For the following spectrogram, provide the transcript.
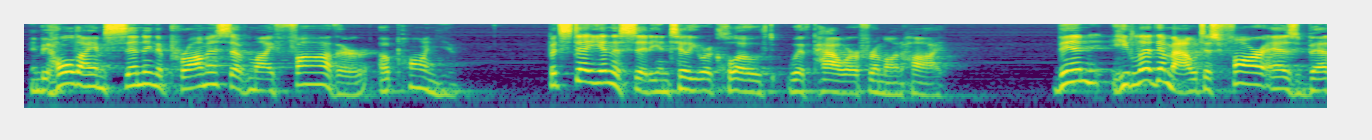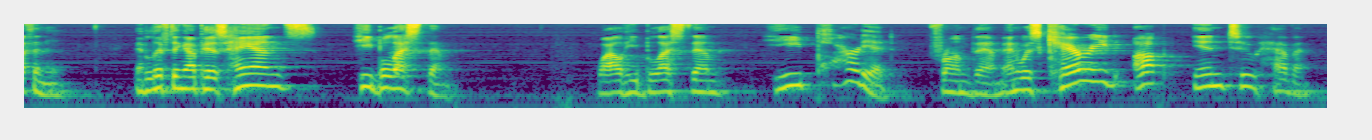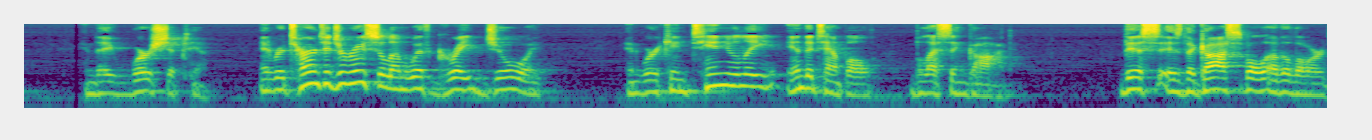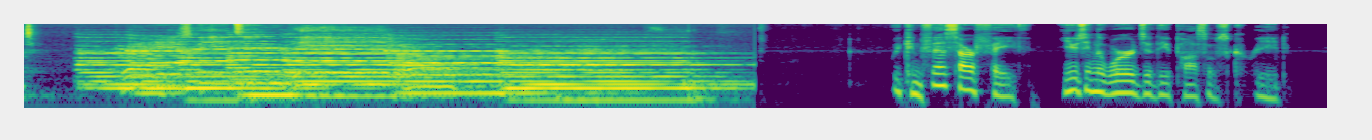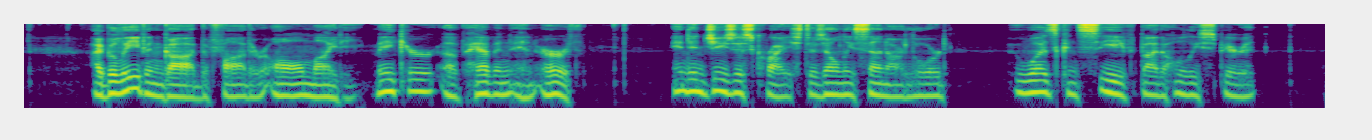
and behold, I am sending the promise of my Father upon you. But stay in the city until you are clothed with power from on high. Then he led them out as far as Bethany, and lifting up his hands, he blessed them. While he blessed them, he parted from them and was carried up into heaven. And they worshiped him and returned to Jerusalem with great joy and were continually in the temple blessing God. This is the gospel of the Lord. Praise be to thee. We confess our faith using the words of the Apostles' Creed. I believe in God the Father Almighty, maker of heaven and earth, and in Jesus Christ, his only Son, our Lord, who was conceived by the Holy Spirit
